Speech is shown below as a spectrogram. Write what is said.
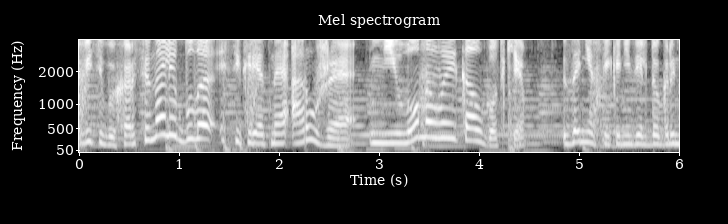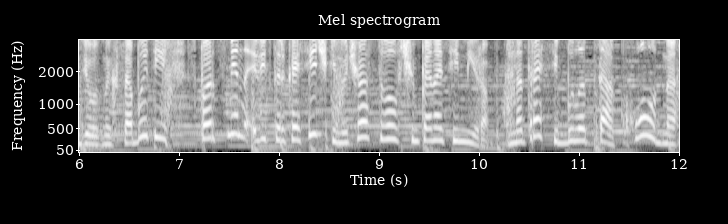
ведь в их арсенале было секретное оружие – нейлоновые колготки. За несколько недель до грандиозных событий спортсмен Виктор Косечкин участвовал в чемпионате мира. На трассе было так холодно,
